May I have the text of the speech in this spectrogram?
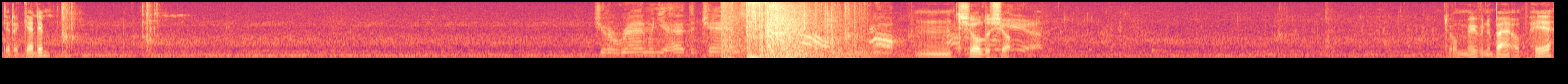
Did I get him? Should have ran when you had the chance. Mm, shoulder shot. So I'm moving about up here.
